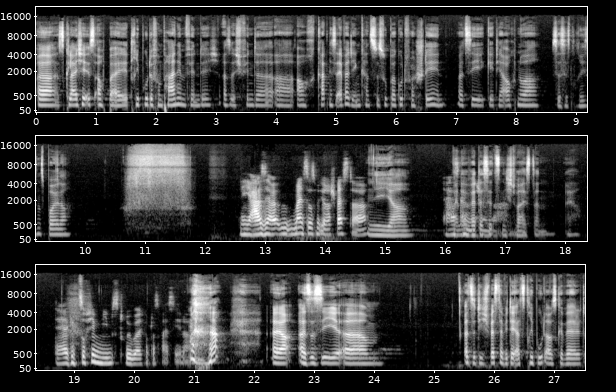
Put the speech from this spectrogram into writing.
Äh, das gleiche ist auch bei Tribute von Panem, finde ich. Also ich finde äh, auch Katniss Everdeen kannst du super gut verstehen, weil sie geht ja auch nur, ist das jetzt ein Riesenspoiler? Ja, ja, meinst du das mit ihrer Schwester? Ja. ja Wenn er das jetzt sagen. nicht weiß, dann ja. Da gibt so viele Memes drüber, ich glaube, das weiß jeder. ja, also sie ähm, also die Schwester wird ja als Tribut ausgewählt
